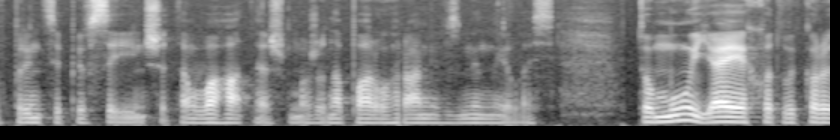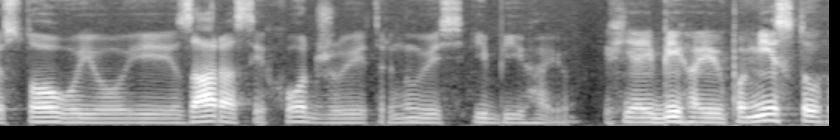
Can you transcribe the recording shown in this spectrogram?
в принципі, все інше. Там вага теж може на пару грамів змінилась. Тому я їх от використовую і зараз, і ходжу, і тренуюсь, і бігаю. Я і бігаю по місту.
